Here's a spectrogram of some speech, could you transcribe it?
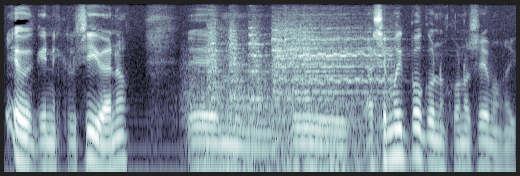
que en exclusiva, ¿no? Eh, hace muy poco nos conocemos, hijo.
